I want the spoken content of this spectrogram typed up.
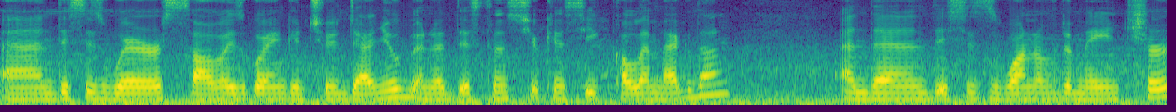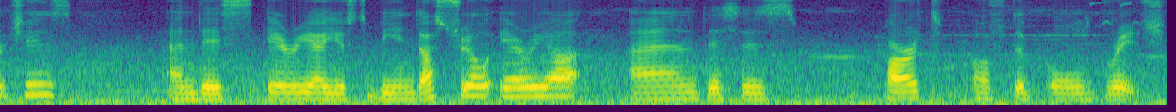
and this is where Sava is going into Danube and at distance you can see Kalemegdan and then this is one of the main churches and this area used to be industrial area and this is part of the old bridge.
